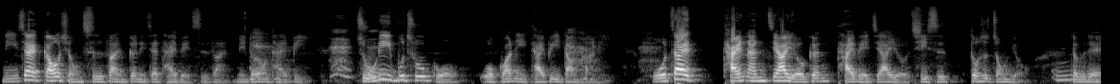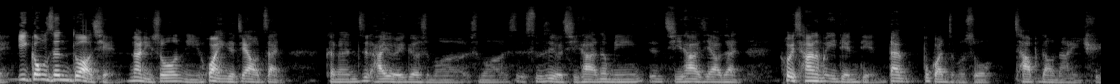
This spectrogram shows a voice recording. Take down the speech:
你在高雄吃饭，跟你在台北吃饭，你都用台币。主力不出国，我管你台币到哪里。我在台南加油跟台北加油，其实都是中油。对不对？一公升多少钱？那你说你换一个加油站，可能这还有一个什么什么？是是不是有其他的那名其他的加油站会差那么一点点？但不管怎么说，差不到哪里去。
